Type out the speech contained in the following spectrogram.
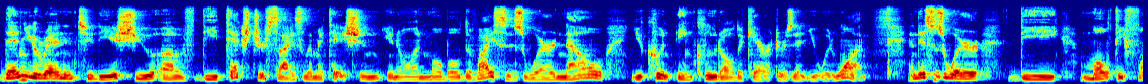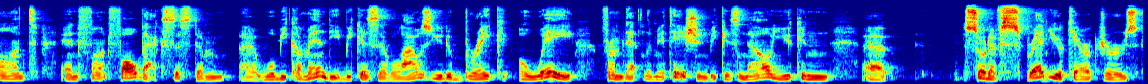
then you ran into the issue of the texture size limitation, you know, on mobile devices, where now you couldn't include all the characters that you would want. And this is where the multi-font and font fallback system uh, will become handy because it allows you to break away from that limitation because now you can uh, sort of spread your characters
